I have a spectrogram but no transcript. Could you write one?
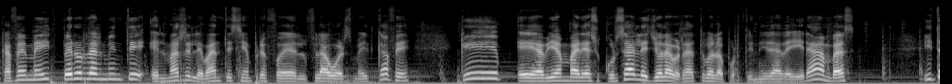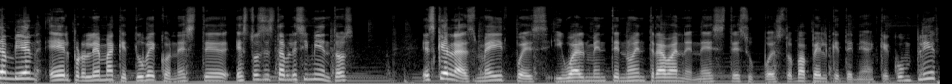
Café Made, pero realmente el más relevante siempre fue el Flowers Made Café, que eh, habían varias sucursales, yo la verdad tuve la oportunidad de ir a ambas. Y también el problema que tuve con este, estos establecimientos es que las maid pues igualmente no entraban en este supuesto papel que tenían que cumplir.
